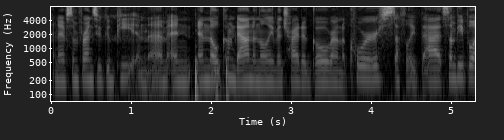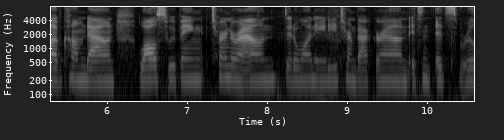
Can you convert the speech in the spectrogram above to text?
and i have some friends who compete in them and and they'll come down and they'll even try to go around a course stuff like that. Some people have come down while swooping turned around did a 180 turned back around. It's it's really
